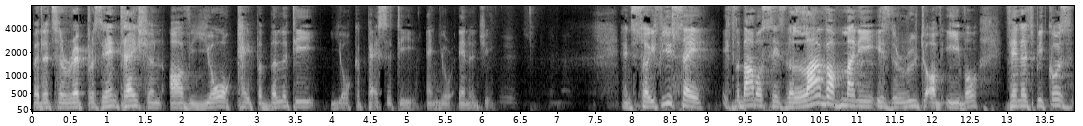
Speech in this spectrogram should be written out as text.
but it's a representation of your capability, your capacity, and your energy. And so if you say, if the Bible says the love of money is the root of evil, then it's because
